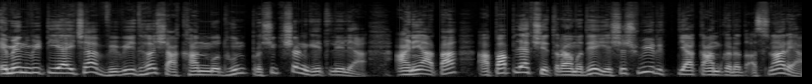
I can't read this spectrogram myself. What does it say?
एम एन व्ही टी आयच्या विविध शाखांमधून प्रशिक्षण घेतलेल्या आणि आता आपापल्या क्षेत्रामध्ये यशस्वीरित्या काम करत असणाऱ्या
